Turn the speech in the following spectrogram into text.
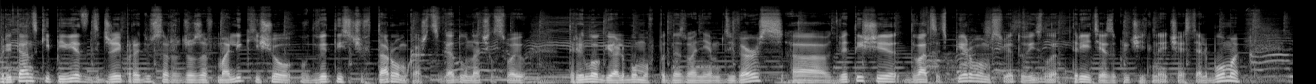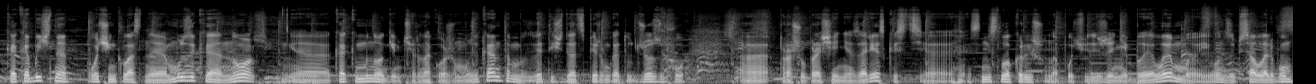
Британский певец, диджей, продюсер Джозеф Малик еще в 2002, кажется, году начал свою трилогию альбомов под названием Diverse, а в 2021 свет увидела третья заключительная часть альбома. Как обычно, очень классная музыка, но, э, как и многим чернокожим музыкантам, в 2021 году Джозефу, э, прошу прощения за резкость, э, снесло крышу на почве движения БЛМ, и он записал альбом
